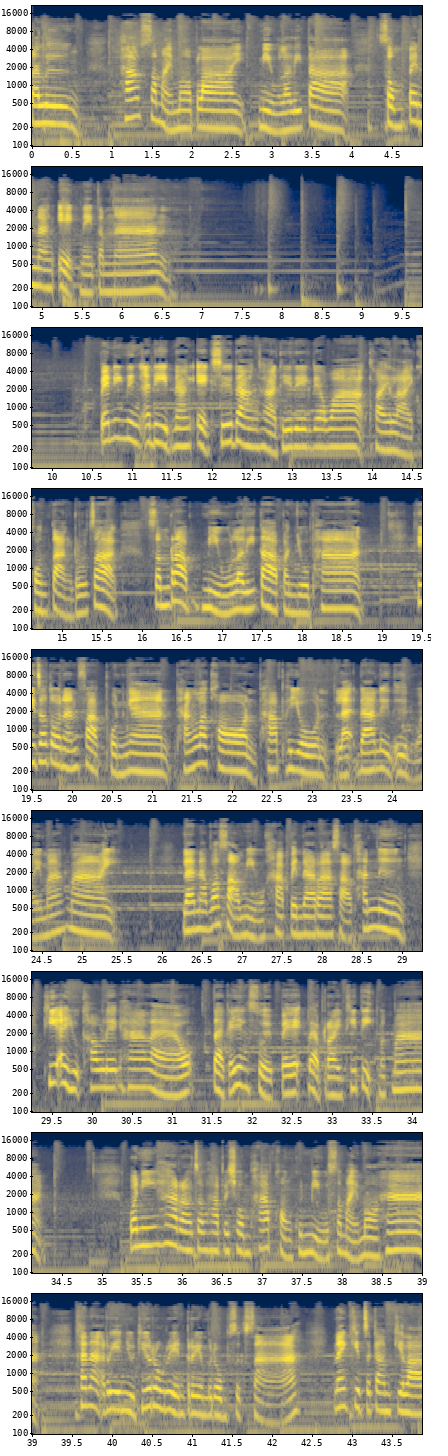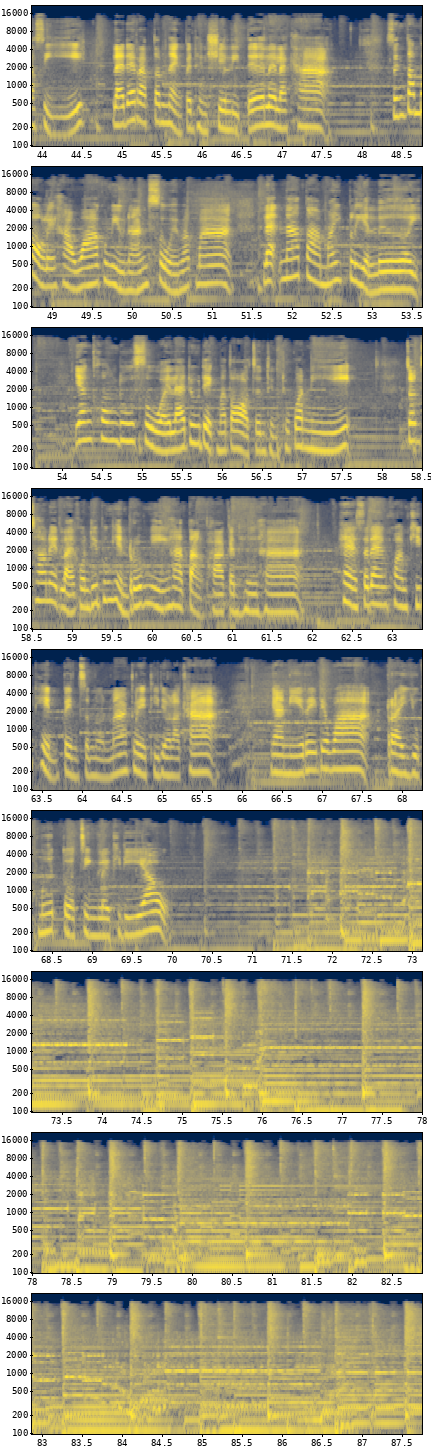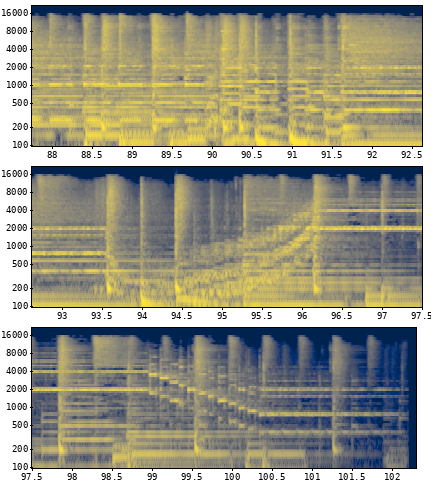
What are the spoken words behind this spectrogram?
ตะลึง ภาพสมัยมปลาย หมิวลลิตา สมเป็นนางเอกในตำนาน เป็นอีกหนึ่งอดีตนางเอกชื่อดังค่ะ ที่เรียกได้ว่าใครหลายคนต่างรู้จักสำหรับหมิวลลิตาปัญโยพาสที่เจ้าตัวนั้นฝากผลงาน ทั้งละคร ภาพยนตร์ และด้านอื่นๆ ไว้มากมาย และนับว่าสาวหมิวค่ะ เป็นดาราสาวท่านหนึ่ง ที่อายุเข้าเลข 5 แล้ว แต่ก็ยังสวยเป๊ะแบบไร้ที่ติมากๆ วันนี้ค่ะเราจะพาไปชมภาพของคุณหมิวสมัยม.5 ขณะเรียนอยู่ที่โรงเรียนเตรียมอุดมศึกษา ในกิจกรรมกีฬาสี และได้รับตำแหน่งเป็นถึงเชียร์ลีดเดอร์เลยล่ะค่ะซึ่งต้องบอกเลยค่ะว่าคุณหมิวนั้นสวยมากๆ และหน้าตาไม่เปลี่ยนเลยย ยังคงดูสวยและดูเด็กมาตลอดจนถึงทุกวันนี้ จนชาวเน็ตหลายคนที่เพิ่งเห็นรูปนี้ค่ะต่างพากันฮือฮาแห่แสดงความคิดเห็นเป็นจำนวนมากเลยทีเดียวละค่ะ งานนี้เรียกได้ว่าไรยุคมืดตัวจริงเลยทีเดียว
